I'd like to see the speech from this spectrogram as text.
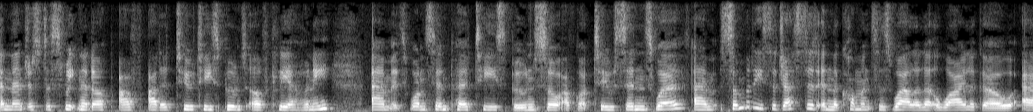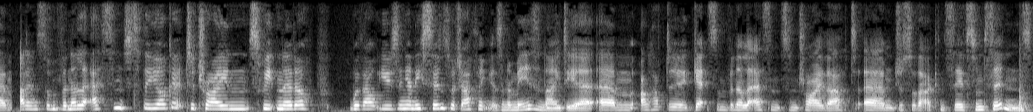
and then just to sweeten it up I've added two teaspoons of clear honey um, it's one sin per teaspoon so I've got two sins worth um, somebody suggested in the comments as well a little while ago um, adding some vanilla essence to the yogurt to try and sweeten it up without using any sins, which I think is an amazing idea. Um, I'll have to get some vanilla essence and try that, um, just so that I can save some sins.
